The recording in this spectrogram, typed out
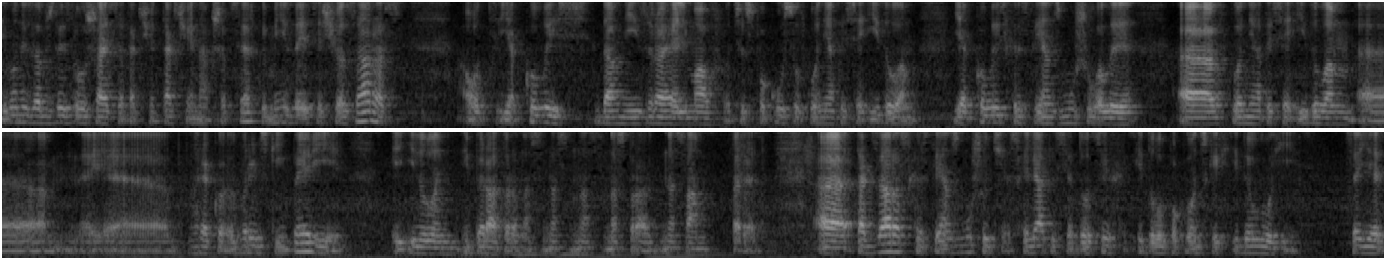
і вони завжди залишаються так чи так чи інакше в церкві. Мені здається, що зараз От як колись давній Ізраїль мав цю спокусу вклонятися ідолам, як колись християн змушували е, вклонятися ідолам е, е, греко в Римській імперії, ідолам імператора нас, нас, нас, насправді насамперед. Е, так зараз християн змушують схилятися до цих ідолопоклонських ідеологій. Це є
